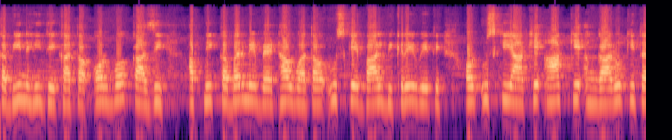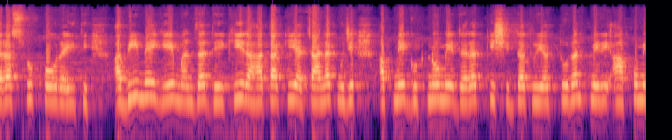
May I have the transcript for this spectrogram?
कभी नहीं देखा था और वह काजी अपनी कब्र में बैठा हुआ था। उसके बाल बिखरे हुए थे और उसकी आँखें आँख के अंगारों की तरह सुख हो रही थी। अभी मैं ये मंजर देख ही रहा था कि अचानक मुझे अपने घुटनों में दर्द की शिद्दत हुई और तुरंत मेरी आँखों में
